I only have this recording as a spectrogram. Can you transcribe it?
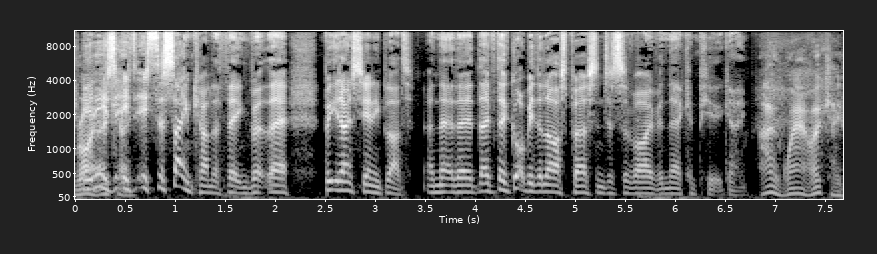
Right, it is. okay. It, it's the same kind of thing, but they're but you don't see any blood, and they're, they're, they've they've got to be the last person to survive in their computer game. Oh wow, okay.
